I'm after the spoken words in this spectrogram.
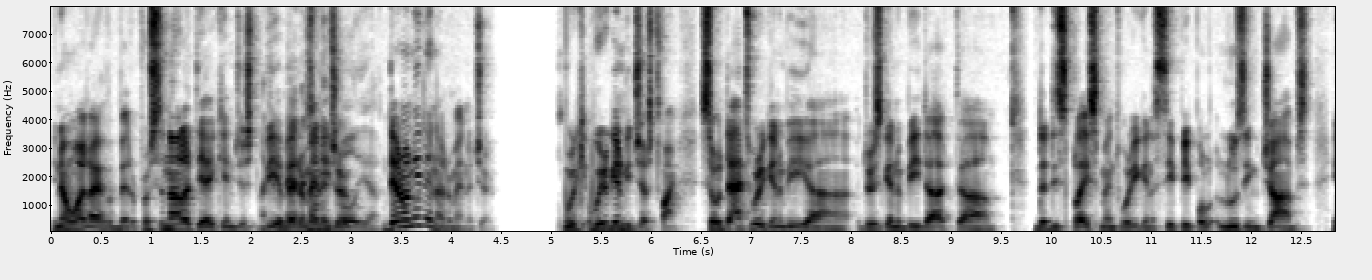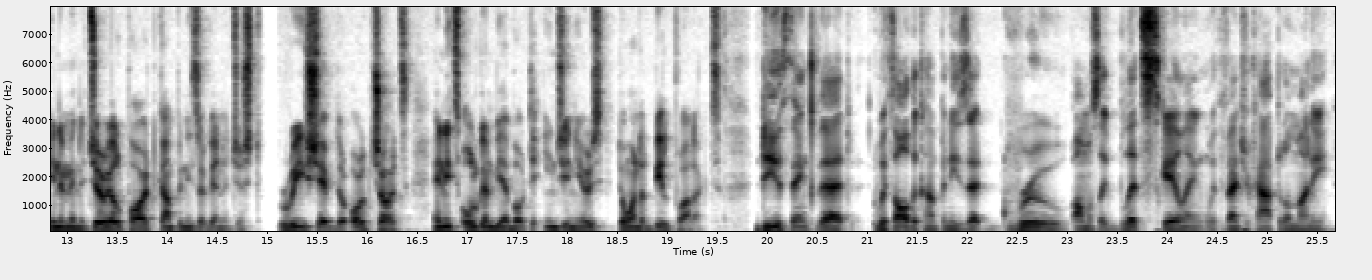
you know what, I have a better personality, I can just be a better manager. people, yeah. They don't need another manager we're, we're going to be just fine. So that's where you're going to be uh, there's going to be that uh, the displacement where you're going to see people losing jobs in the managerial part. Companies are going to just reshape their org charts and it's all going to be about the engineers the one that build products. Do you think that with all the companies that grew almost like blitz scaling with venture capital money,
